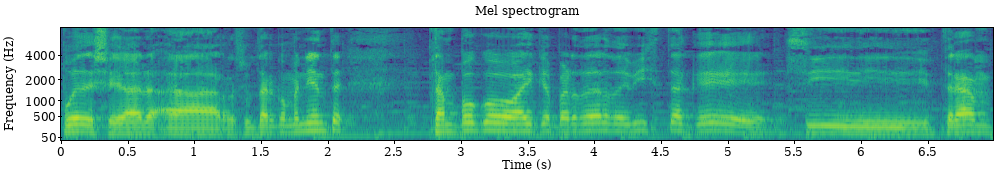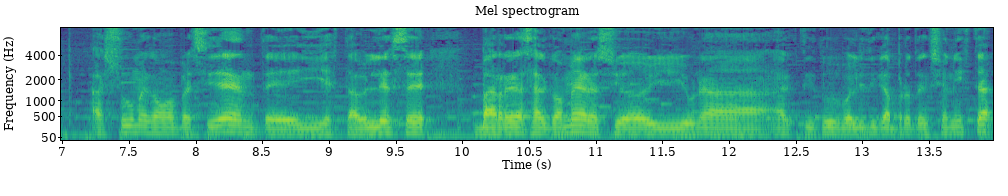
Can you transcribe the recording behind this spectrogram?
puede llegar a resultar conveniente. Tampoco hay que perder de vista que si Trump asume como presidente y establece barreras al comercio y una actitud política proteccionista,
